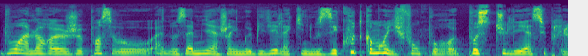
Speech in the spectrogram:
Bon, alors euh, je pense à nos amis agents immobiliers là qui nous écoutent. Comment ils font pour postuler à ce prix?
